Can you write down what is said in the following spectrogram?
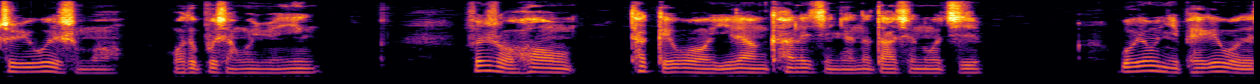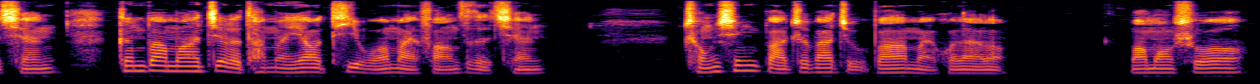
至于为什么，我都不想问原因。分手后，他给我一辆开了几年的大切诺基，我用你赔给我的钱，跟爸妈借了他们要替我买房子的钱，重新把这把酒吧买回来了。”毛毛说：“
